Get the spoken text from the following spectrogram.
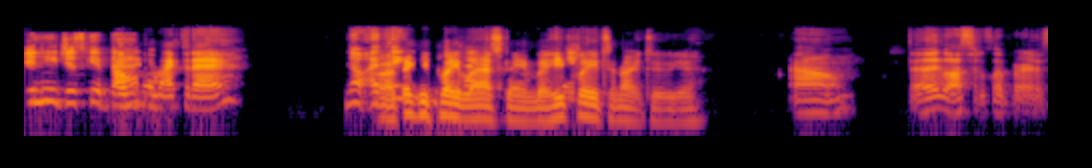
Didn't he just get Oh, back? he came back today. No, I I think, think, he played back- last game, but he played tonight too. Yeah, Oh, they lost to the Clippers.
